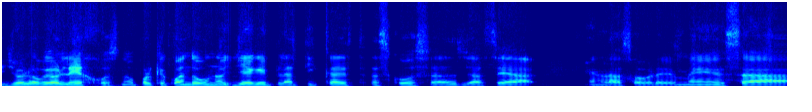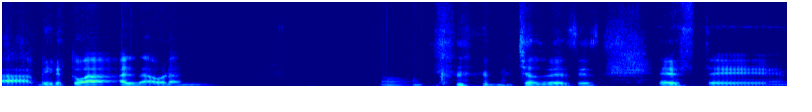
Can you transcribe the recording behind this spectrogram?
y, yo lo veo lejos, ¿no? Porque cuando uno llega y platica de estas cosas, ya sea en la sobremesa virtual ahora, ¿no? muchas veces, este,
